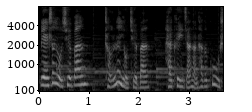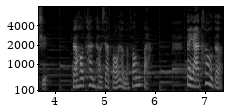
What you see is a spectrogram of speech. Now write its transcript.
脸上有雀斑，承认有雀斑，还可以讲讲他的故事，然后探讨下保养的方法。戴牙套的，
